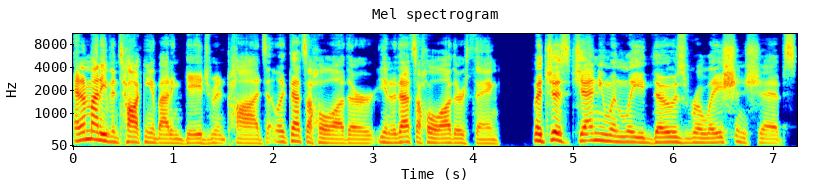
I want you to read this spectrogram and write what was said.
And I'm not even talking about engagement pods. Like that's a whole other, you know, that's a whole other thing. but just genuinely those relationships,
